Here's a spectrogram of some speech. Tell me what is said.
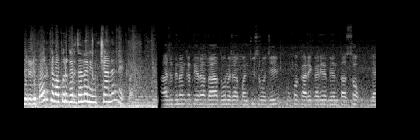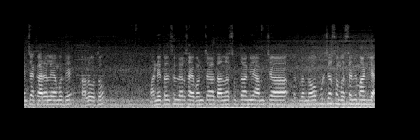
ब्युरो रिपोर्ट नवापूर गर्जना न्यूज चॅनल नेटवर्क. आज दिनांक तेरा दहा दोन हजार पंचवीस रोजी उपकार्यकारी अभियंता सो यांच्या कार्यालयामध्ये आलो होतो. मान्य तहसीलदार साहेबांच्या दालनातसुद्धा आम्ही आमच्या मतलब नवापूरच्या समस्या मी मांडल्या.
